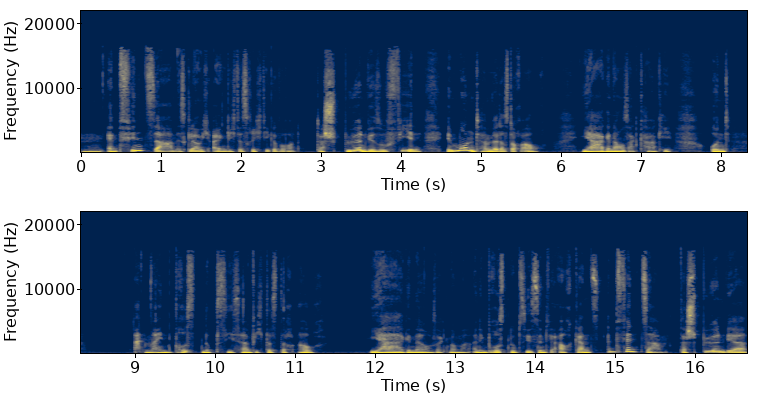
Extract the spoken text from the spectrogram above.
hm, empfindsam ist, glaube ich, eigentlich das richtige Wort. Da spüren wir so viel. Im Mund haben wir das doch auch. Ja, genau, sagt Kaki. Und an meinen Brustnupsis habe ich das doch auch. Ja, genau, sagt Mama. An den Brustnupsis sind wir auch ganz empfindsam. Da spüren wir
